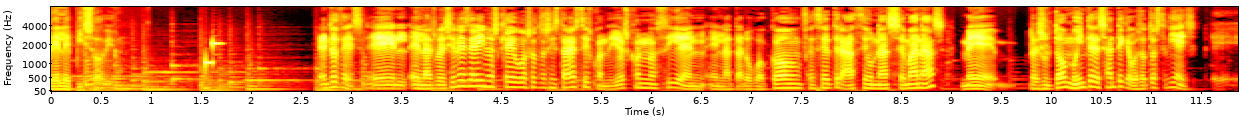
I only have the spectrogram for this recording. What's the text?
del episodio. Entonces, en, las versiones de Linux que vosotros instalasteis, cuando yo os conocí en, en la TarugoConf, etcétera, hace unas semanas, me resultó muy interesante que vosotros teníais eh,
